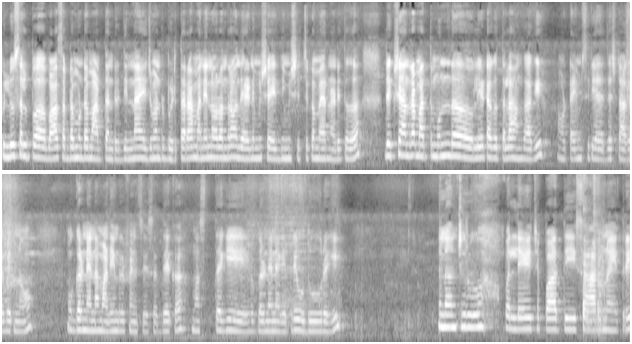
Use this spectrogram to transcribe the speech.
ಪಿಲ್ಲು ಸ್ವಲ್ಪ ಭಾಳ ಸಡ್ಡ ಮುಡ್ಡ ಮಾಡ್ತಾನೆ ರೀ ದಿನ ಯಜಮಾನ್ರು ಬಿಡ್ತಾರೆ. ಮನೆಯವ್ರು ಅಂದ್ರೆ ಒಂದು ಎರಡು ನಿಮಿಷ, ಐದು ನಿಮಿಷ ಹೆಚ್ಚು ಕಮ್ಮಿ ಯಾರು ನಡೀತದೆ. ರಿಕ್ಷಾ ಅಂದ್ರೆ ಮತ್ತೆ ಮುಂದೆ ಲೇಟ್ ಆಗುತ್ತಲ್ಲ, ಹಾಗಾಗಿ ಅವ್ರು ಟೈಮ್ ಸರಿ ಅಡ್ಜಸ್ಟ್ ಆಗಬೇಕು ನಾವು. ಒಗ್ಗರಣೆನ ಮಾಡೀನಿ ರೀ ಫ್ರೆಂಡ್ಸ್ ಈ ಸದ್ಯಕ್ಕೆ. ಮಸ್ತಾಗಿ ಒಗ್ಗರಣೆನಾಗೈತ್ರಿ ಉದೂರಾಗಿ. ಇನ್ನೊಂಚೂರು ಪಲ್ಯ ಚಪಾತಿ ಸಾರು ಐತ್ರಿ.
